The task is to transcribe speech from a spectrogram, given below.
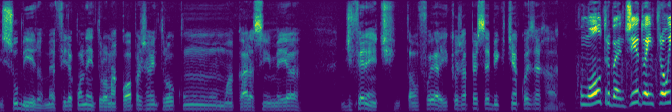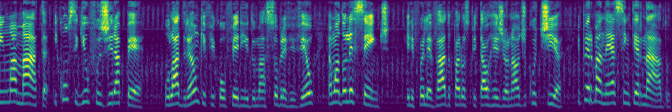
e subiram. Minha filha, quando entrou na Copa, já entrou com uma cara assim, meia diferente. Então foi aí que eu já percebi que tinha coisa errada. Um outro bandido entrou em uma mata e conseguiu fugir a pé. O ladrão que ficou ferido, mas sobreviveu, é um adolescente. Ele foi levado para o Hospital Regional de Cutia e permanece internado.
